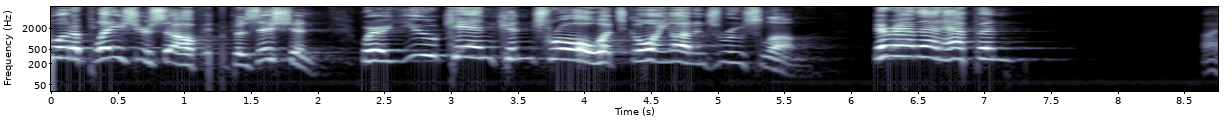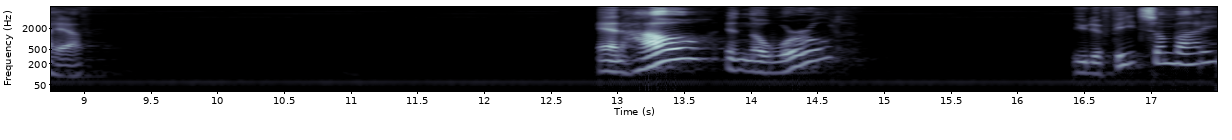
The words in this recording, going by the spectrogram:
You want to place yourself in a position where you can control what's going on in Jerusalem. You ever have that happen? I have. And how in the world you defeat somebody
